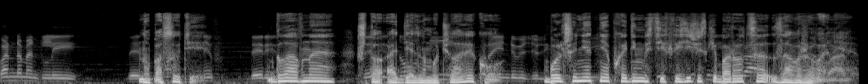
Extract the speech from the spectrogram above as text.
Но по сути, главное, что отдельному человеку больше нет необходимости физически бороться за выживание.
